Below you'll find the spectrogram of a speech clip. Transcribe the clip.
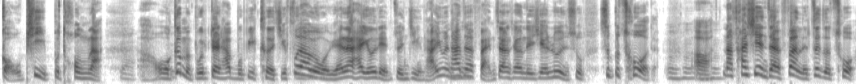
狗屁不通了。对啊，我根本不对他不必客气。傅大伟，我原来还有点尊敬他，因为他在反战上的一些论述是不错的。嗯哼，啊，那他现在犯了这个错，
